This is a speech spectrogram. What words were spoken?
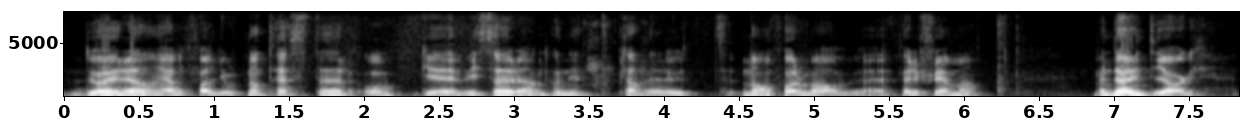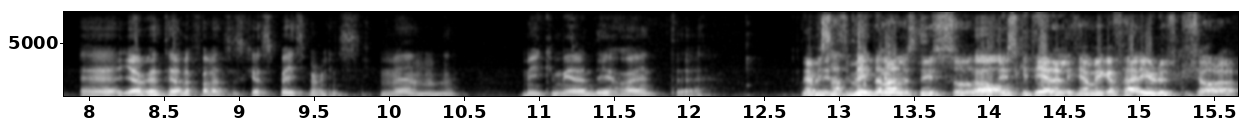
du har ju redan i alla fall gjort några tester och eh, vissa har ju redan hunnit planera ut någon form av eh, färgschema. Men det har ju inte jag. Jag vet i alla fall att jag ska ha Space Marines, men mycket mer än det har jag inte. Men vi satt middagen alldeles nyss och, Ja. och diskuterade lite vilka färger du skulle köra.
